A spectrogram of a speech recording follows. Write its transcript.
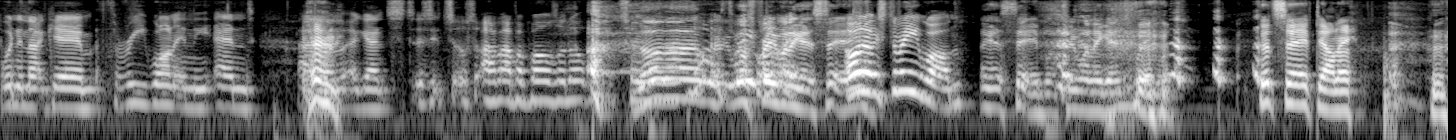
winning that game, three-one in the end. Um, against is it have have a balls or not? Two- No, no, it's it was 3-1, 3-1 against City. Oh no, it's three-one. against City, but 2 1 against. Good save, Danny. He was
